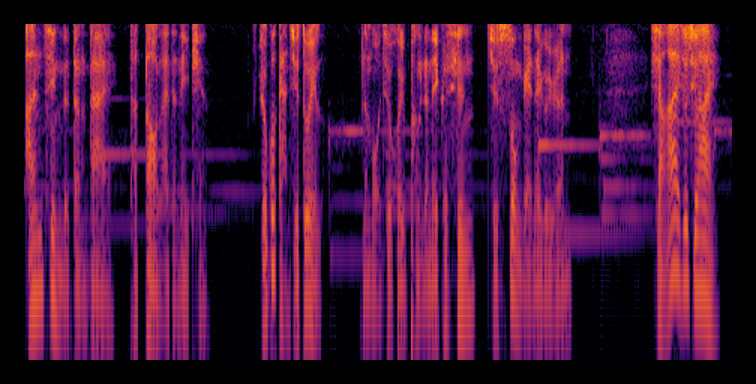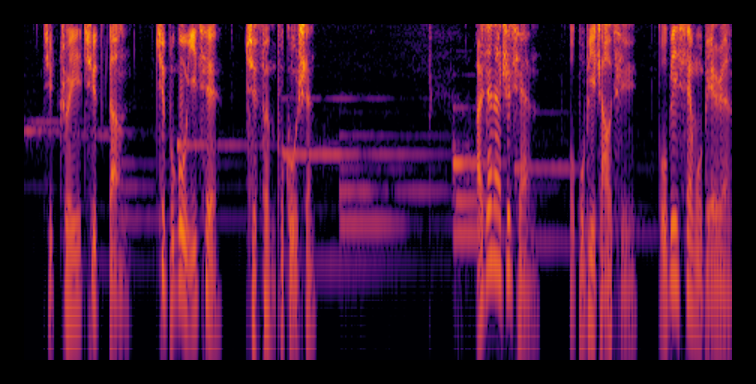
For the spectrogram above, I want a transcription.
安静的等待他到来的那天。如果感觉对了，那么我就会捧着那颗心去送给那个人。想爱就去爱，去追去等，去不顾一切，去奋不顾身。而在那之前，我不必着急，不必羡慕别人，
